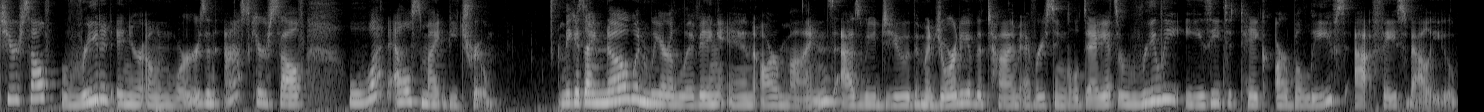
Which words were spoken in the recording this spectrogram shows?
to yourself, read it in your own words, and ask yourself what else might be true. Because I know when we are living in our minds, as we do the majority of the time every single day, it's really easy to take our beliefs at face value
